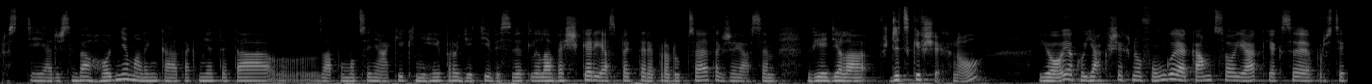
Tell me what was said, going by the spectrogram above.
Prostě já, když jsem byla hodně malinká, tak mě teta eh, za pomoci nějaké knihy pro děti vysvětlila veškerý aspekty reprodukce, takže já jsem věděla vždycky všechno. Jo, jako jak všechno funguje, kam co, jak, jak se prostě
